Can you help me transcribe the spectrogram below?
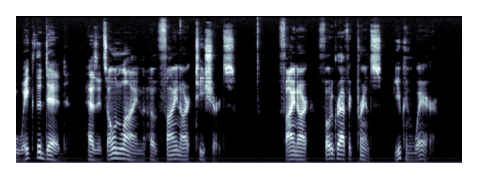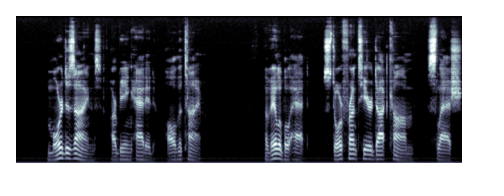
Wake the Dead has its own line of fine art t shirts. Fine art photographic prints you can wear. More designs are being added all the time. Available at storefrontier.com slash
